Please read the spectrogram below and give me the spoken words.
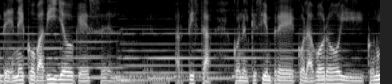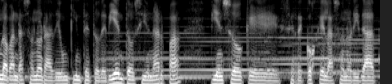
de Neco Vadillo, que es el artista con el que siempre colaboro y con una banda sonora de un quinteto de vientos y un arpa, pienso que se recoge la sonoridad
